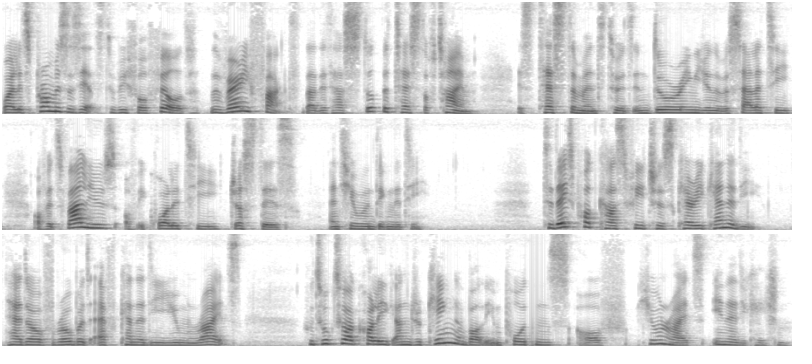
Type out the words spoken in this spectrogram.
While its promise is yet to be fulfilled, the very fact that it has stood the test of time is testament to its enduring universality of its values of equality, justice, and human dignity. Today's podcast features Kerry Kennedy, head of Robert F. Kennedy Human Rights, who talked to our colleague Andrew King about the importance of human rights in education.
